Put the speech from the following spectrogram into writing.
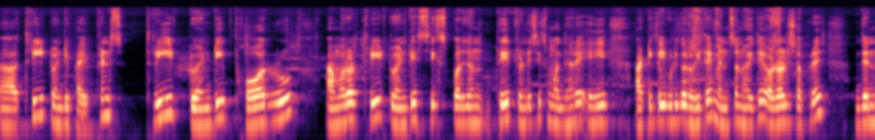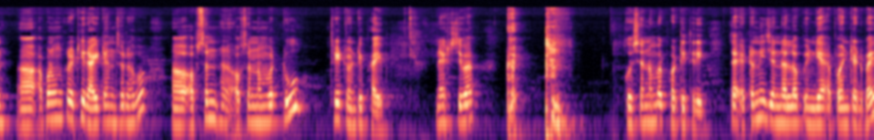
325 फ्रेंड्स 324 रु option B uh, 325 friends 324 ରୁ ଆମର ଥ୍ରୀ ଟ୍ୱେଣ୍ଟି ସିକ୍ସ ପର୍ଯ୍ୟନ୍ତ ଥ୍ରୀ ଟ୍ୱେଣ୍ଟି ସିକ୍ସ ମଧ୍ୟରେ ଏହି ଆର୍ଟିକଲ୍ ଗୁଡ଼ିକ ରହିଥାଏ ମେନସନ୍ ହୋଇଥାଏ ଅଡଲ୍ଟ ସଫରେଜ୍ ଦେନ୍ ଆପଣଙ୍କର ଏଠି ରାଇଟ୍ ଆନ୍ସର୍ ହେବ option option number two three twenty five next ଯିବା question number forty three the attorney general of India appointed by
